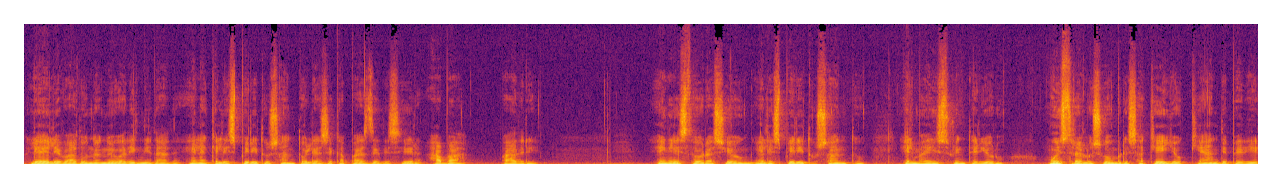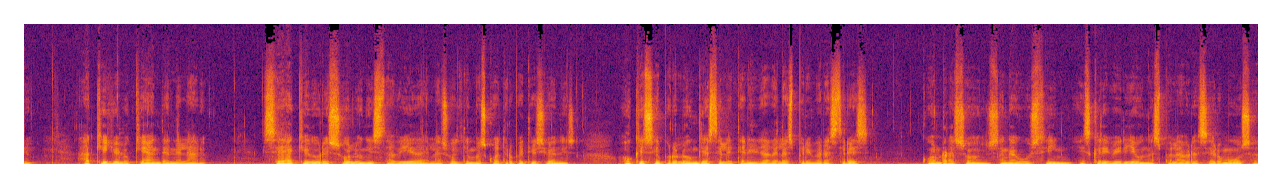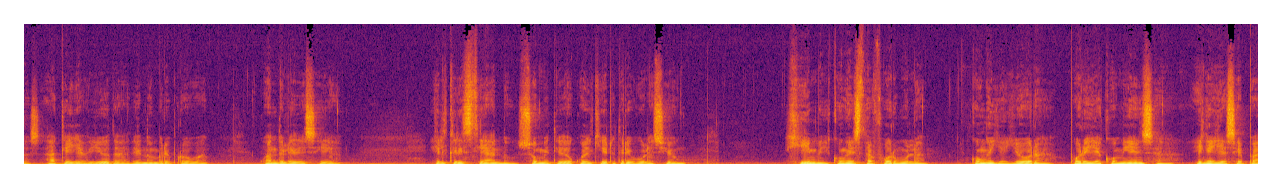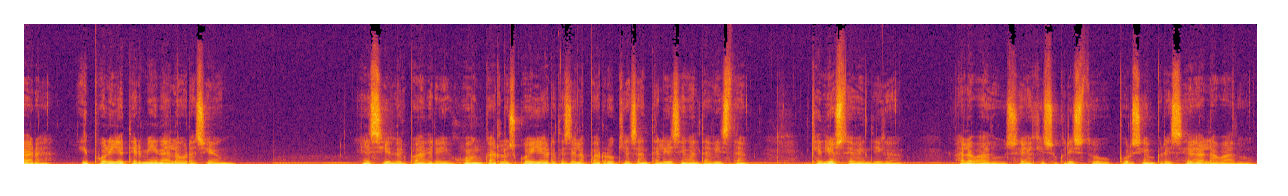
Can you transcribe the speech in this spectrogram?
le ha elevado una nueva dignidad en la que el Espíritu Santo le hace capaz de decir Abba, Padre. En esta oración el Espíritu Santo, el Maestro interior, muestra a los hombres aquello que han de pedir, aquello lo que han de anhelar, sea que dure solo en esta vida las últimas cuatro peticiones, o que se prolongue hasta la eternidad de las primeras tres. Con razón, San Agustín escribiría unas palabras hermosas a aquella viuda de nombre Proba, cuando le decía, el cristiano, sometido a cualquier tribulación, gime con esta fórmula, con ella llora, por ella comienza, en ella se para y por ella termina la oración. He sido el Padre Juan Carlos Cuellar desde la parroquia Santa Alicia en Altavista. Que Dios te bendiga. Alabado sea Jesucristo, por siempre sea alabado.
